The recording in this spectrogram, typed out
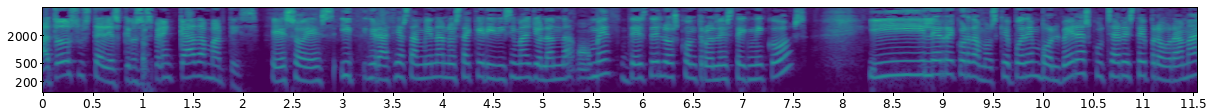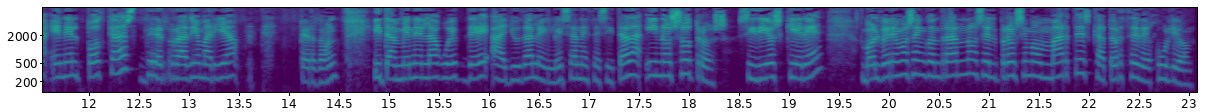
A todos ustedes que nos esperen cada martes. Eso es. Y gracias también a nuestra queridísima Yolanda Gómez desde los controles técnicos. Y les recordamos que pueden volver a escuchar este programa en el podcast de Radio María perdón, y también en la web de Ayuda a la Iglesia Necesitada. Y nosotros, si Dios quiere, volveremos a encontrarnos el próximo martes 14 de julio.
